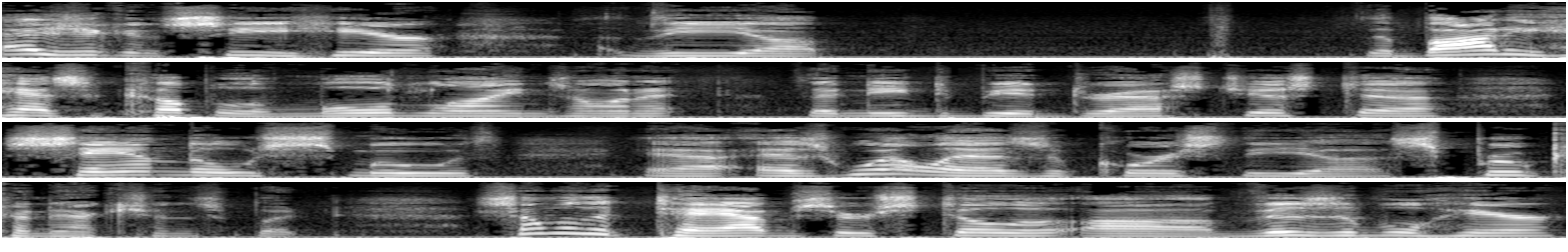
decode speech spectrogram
As you can see here, the uh, the body has a couple of mold lines on it that need to be addressed. Just sand those smooth, uh, as well as, of course, the uh, sprue connections. But some of the tabs are still uh, visible here,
